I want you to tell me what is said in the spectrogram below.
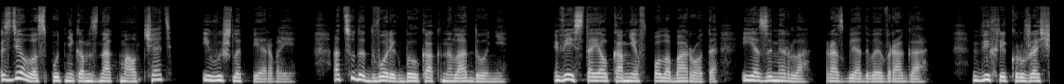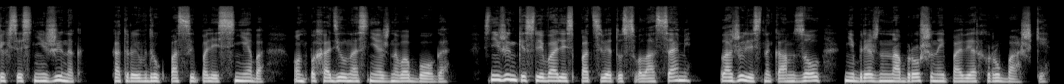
сделала спутникам знак «молчать» и вышла первой. Отсюда дворик был как на ладони. Весь стоял ко мне в полоборота, и я замерла, разглядывая врага. В вихре кружащихся снежинок, которые вдруг посыпались с неба, он походил на снежного бога. Снежинки сливались по цвету с волосами, ложились на камзол, небрежно наброшенный поверх рубашки.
